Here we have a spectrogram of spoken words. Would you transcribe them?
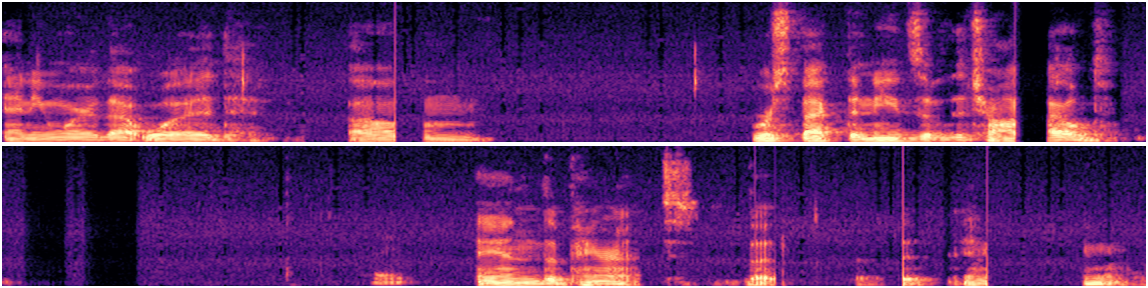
anywhere that would um, respect the needs of the child Right. and the parents. That, that anyone.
